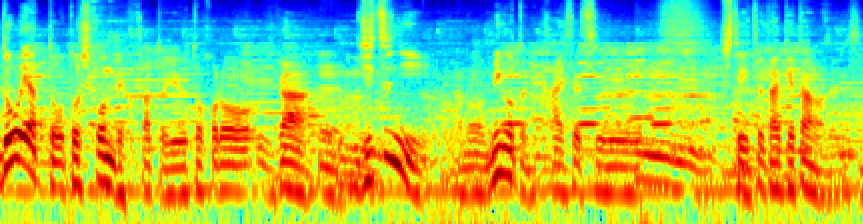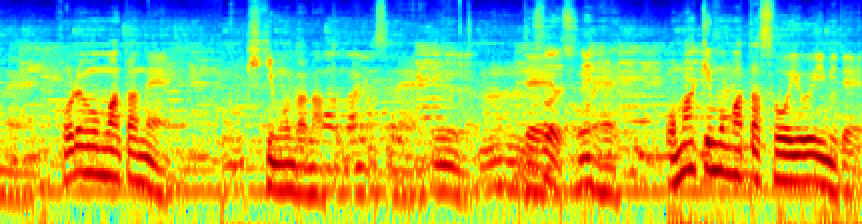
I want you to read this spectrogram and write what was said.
どうやって落とし込んでいくかというところが、実にあの見事に解説していただけたのでですねこれもまたね聞き物だなと思いますね、でそうですね。えーおまけもまたそういう意味で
